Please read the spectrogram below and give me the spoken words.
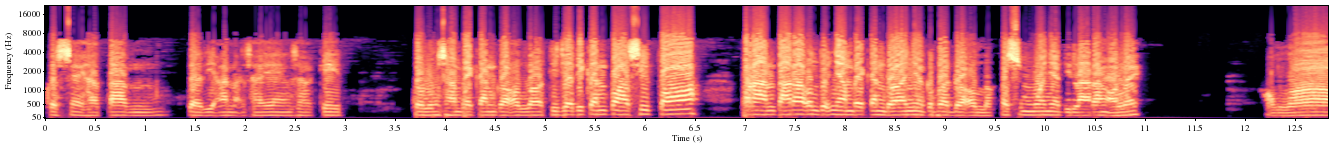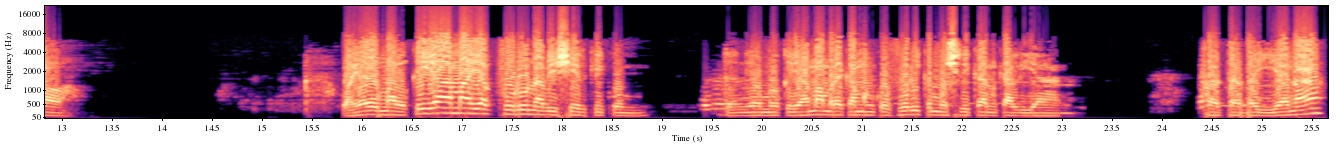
kesehatan dari anak saya yang sakit. Tolong sampaikan ke Allah. Dijadikan pasito perantara untuk menyampaikan doanya kepada Allah. Kesemuanya dilarang oleh Allah. Wa yaumal qiyamah yakfuruna bisyirkikum. Dan yaumul qiyamah mereka mengkufuri kemusyrikan kalian. Fatabayyana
